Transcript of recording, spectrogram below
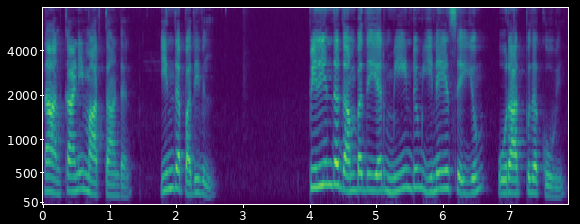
நான் கனி மார்த்தாண்டன். இந்த பதிவில் பிரிந்த தம்பதியர் மீண்டும் இணைய செய்யும் ஒரு அற்புத கோவில்.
